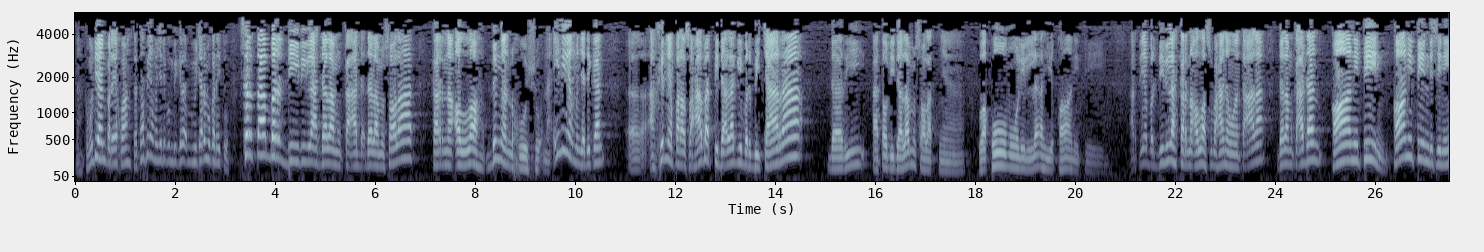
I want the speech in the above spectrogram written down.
Nah, kemudian pada ikhwah, tetapi yang menjadi pembicaraan bukan itu. Serta berdirilah dalam keadaan dalam salat karena Allah dengan khusyuk. Nah, ini yang menjadikan uh, akhirnya para sahabat tidak lagi berbicara dari atau di dalam salatnya. Wa qumu lillahi qanitin. Artinya berdirilah karena Allah Subhanahu wa taala dalam keadaan qanitin. Qanitin di sini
